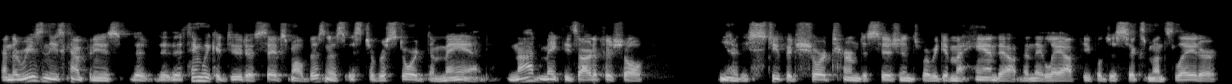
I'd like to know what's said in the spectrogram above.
And the reason these companies, the, the, the, thing we could do to save small business is to restore demand, not make these artificial you know these stupid short-term decisions where we give them a handout and then they lay off people just six months later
